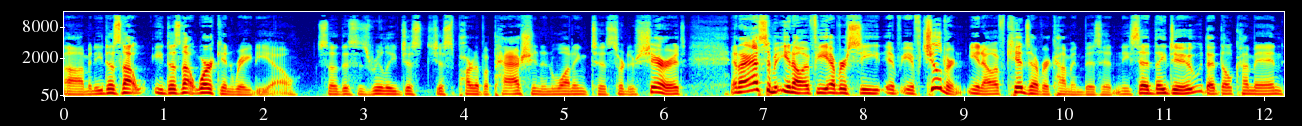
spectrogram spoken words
Um, and he does not he does not work in radio. So this is really just just part of a passion and wanting to sort of share it. And I asked him, you know, if he ever see if if children, you know, if kids ever come and visit, and he said they do, that they'll come in,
